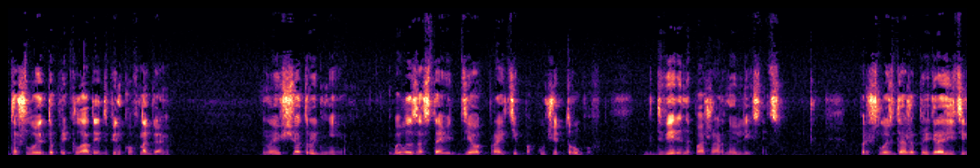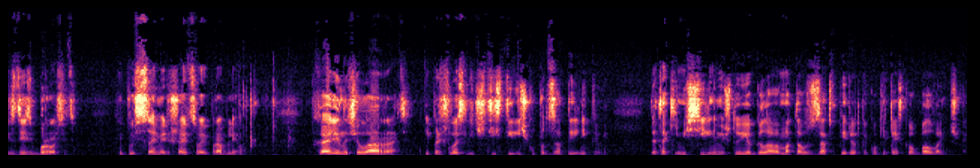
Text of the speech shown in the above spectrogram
Дошло и до приклада, и до пинков ногами. Но еще труднее было заставить девок пройти по куче трупов к двери на пожарную лестницу. Пришлось даже пригрозить их здесь бросить. И пусть сами решают свои проблемы. Кайли начала орать, и пришлось лечить истеричку под затыльниками, да такими сильными, что ее голова моталась взад-вперед, как у китайского болванчика.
